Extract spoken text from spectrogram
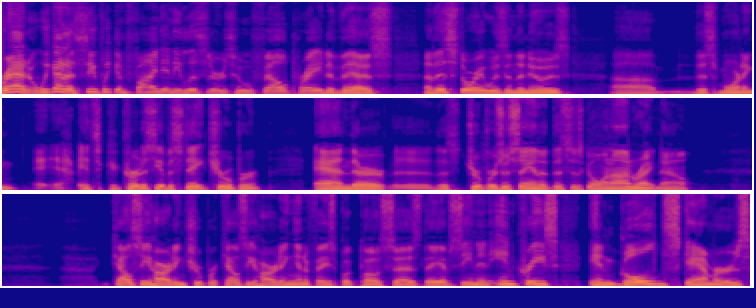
Brad, we got to see if we can find any listeners who fell prey to this. Now, this story was in the news uh, this morning. It's courtesy of a state trooper, and they're, uh, the troopers are saying that this is going on right now. Kelsey Harding, Trooper Kelsey Harding, in a Facebook post says they have seen an increase in gold scammers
